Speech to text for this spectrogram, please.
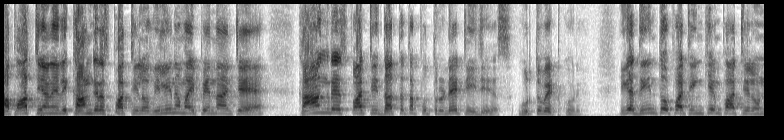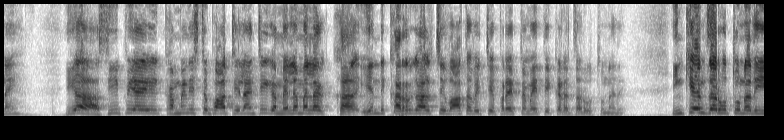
ఆ పార్టీ అనేది కాంగ్రెస్ పార్టీలో విలీనం అయిపోయిందా అంటే కాంగ్రెస్ పార్టీ దత్తత పుత్రుడే టీజేఎస్. గుర్తుపెట్టుకోరు. ఇక దీంతో పాటు ఇంకేం పార్టీలు ఉన్నాయి? ఇక సిపిఐ కమ్యూనిస్ట్ పార్టీలు అంటే ఇక మెల్లమెల్ల ఏంది కర్రగాల్చి వాత పెట్టే ప్రయత్నం అయితే ఇక్కడ జరుగుతున్నది. ఇంకేం జరుగుతున్నది?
